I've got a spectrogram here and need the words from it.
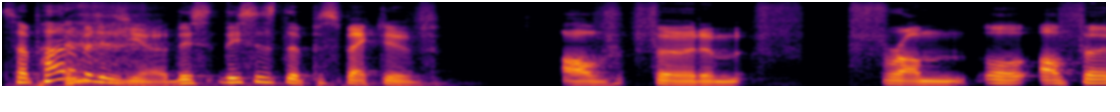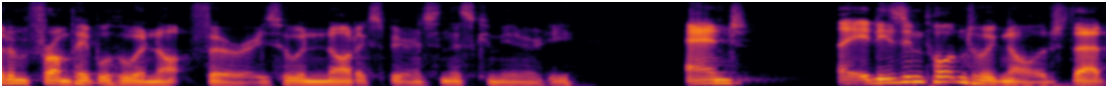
so part of it is you know this this is the perspective of furdom from or of furdom from people who are not furries who are not experienced in this community, and it is important to acknowledge that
